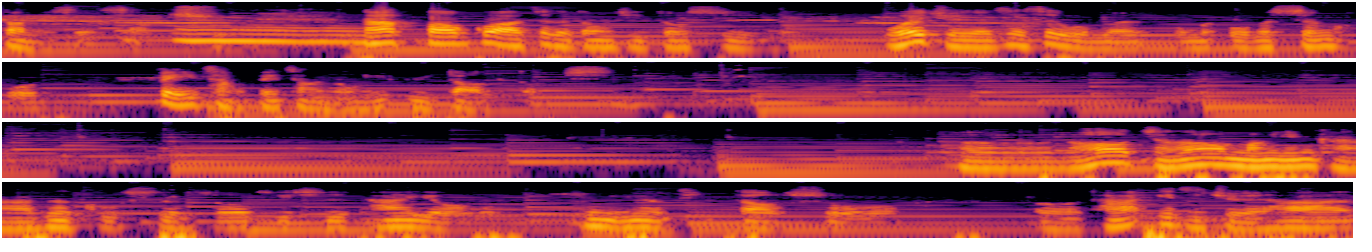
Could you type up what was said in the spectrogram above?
到你身上去。嗯，那包括这个东西都是，我会觉得这是我们我们我们生活非常非常容易遇到的东西。呃，然后讲到盲眼卡拉这个故事的时候，其实他有书里面有提到说，呃，他一直觉得他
